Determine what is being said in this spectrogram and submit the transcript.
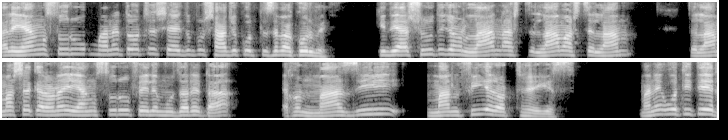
তাহলে ইয়াংসুর মানে তো হচ্ছে সে একদম সাহায্য করতেছে বা করবে। কিন্তু এর শুরুতে যখন লান আসছে লাম আসছে, লাম, তো লাম আসার কারণে ইয়াংসুরু ফেলে মুজারেটা এখন মাজি মানফি এর অর্থ হয়ে গেছে। মানে অতীতের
